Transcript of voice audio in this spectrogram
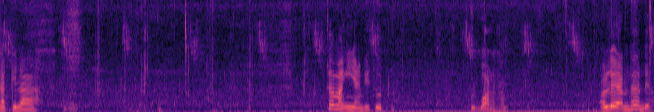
นักกีฬา ชอบมักอีกอย่างที่สุด ฟุตบอลครับ เอาเล่นเท่าเดียว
